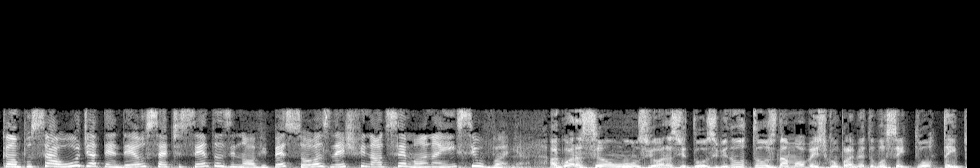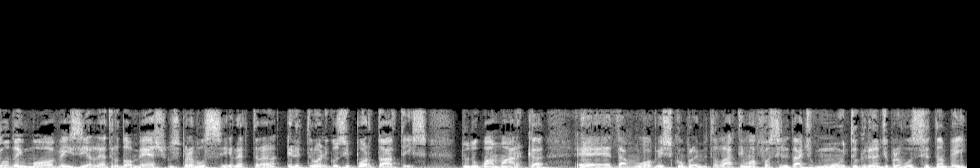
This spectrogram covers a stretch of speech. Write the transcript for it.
Campo Saúde atendeu 709 pessoas neste final de semana em Silvânia. Agora são 11 horas e 12 minutos. Na Móveis Complemento você tem tudo em móveis e eletrodomésticos para você, eletra- eletrônicos e portáteis. Tudo com a marca eh, da Móveis Complemento. Lá tem uma facilidade muito grande para você também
